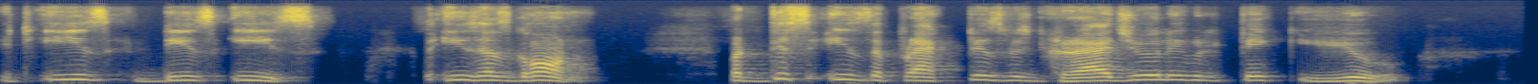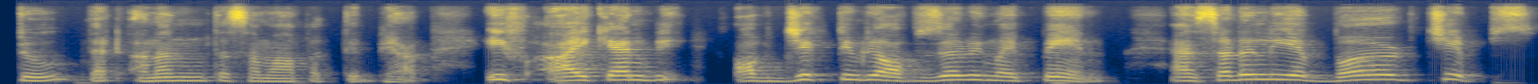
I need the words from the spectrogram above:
It is dis-ease. The ease has gone. But this is the practice which gradually will take you to that Ananta Samapatti If I can be objectively observing my pain and suddenly a bird chips,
